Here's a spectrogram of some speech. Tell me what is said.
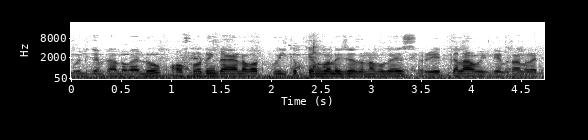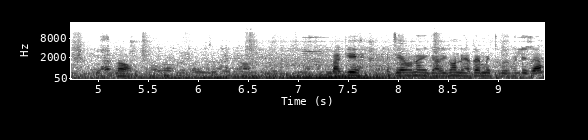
হুইল কেপ এটা লগাই লওঁ অফ ৰডিং টায়াৰ লগত হুইল কেপ কেনেকুৱা লাগিছে জনাব গাইছ ৰেড কালাৰ হুইল কেপ এটা লগাই দিছোঁ। কৃষ্ণ বাকী এতিয়া মানে গাড়ীখন ইয়াতে আমি থৈ মেলি যাম।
